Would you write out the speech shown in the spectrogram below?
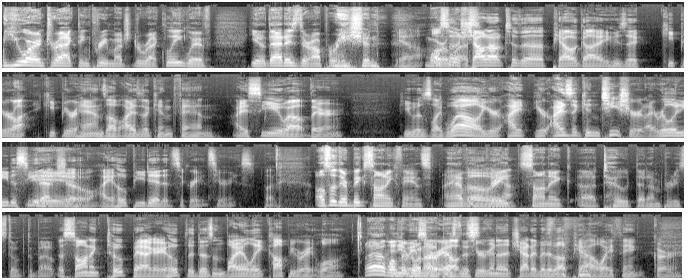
You are interacting pretty much directly with, you know, that is their operation. Yeah. also, shout out to the PEOW guy who's a keep your keep your hands off Eizouken fan. I see you out there. He was like, "Wow, your I your Eizouken T-shirt. I really need to see that Yeah. show. I hope you did. It's a great series." But Also, they're big Sonic fans. I have a Oh, great yeah. Sonic uh, tote that I'm pretty stoked about. A Sonic tote bag. I hope that doesn't violate copyright law. Uh, well, anyway, they're going sorry, out of Alex. business. You were gonna chat a bit about PEOW, I think. Or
